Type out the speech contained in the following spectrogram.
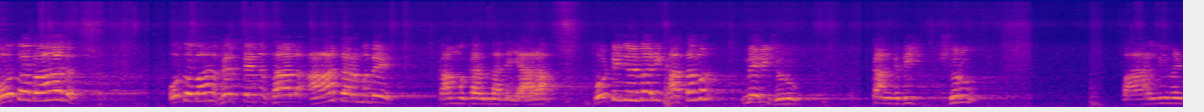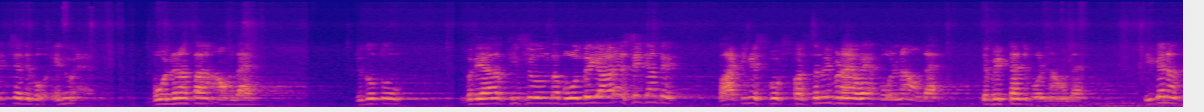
ਉਹ ਤੋਂ ਬਾਅਦ, ਉਹ ਤੋਂ ਬਾਅਦ ਫਿਰ 3 ਸਾਲ ਆ ਧਰਮ ਦੇ ਕੰਮ ਕਰਨ ਦਾ ਨਜ਼ਾਰਾ। ਤੁਹਾਡੀ ਜ਼ਿੰਮੇਵਾਰੀ ਖਤਮ, ਮੇਰੀ ਸ਼ੁਰੂ। ਕੰਗ ਦੀ ਸ਼ੁਰੂ। ਪਾਰਲੀਮੈਂਟ 'ਚ ਦੇਖੋ, ਇਹਨੂੰ ਬੋਲਣਾ ਤਾਂ ਆਉਂਦਾ ਹੈ। ਜਦੋਂ ਤੋਂ ਵਿਦਿਆਰਥੀ ਸੀ ਉਦੋਂ ਦਾ ਬੋਲਦਾ ਹੀ ਆ ਰਿਹਾ ਸਟੇਜਾਂ ਤੇ ਪਾਰਟੀ ਨੇ ਸਪੋਕਸ ਪਰਸਨ ਵੀ ਬਣਾਇਆ ਹੋਇਆ, ਬੋਲਣਾ ਆਉਂਦਾ ਹੈ, ਡਿਬੇਟਾਂ 'ਚ ਬੋਲਣਾ ਆਉਂਦਾ ਹੈ। ਠੀਕ ਹੈ ਨਾ?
